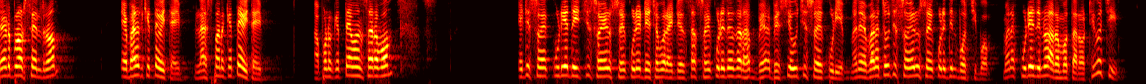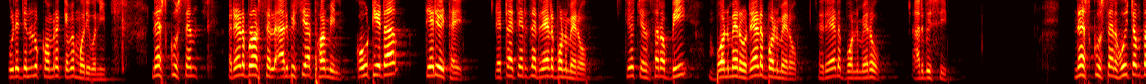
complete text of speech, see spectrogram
রেড ব্লড সেলর এভারেজ কেতে হয়ে লাইফ স্পান কেতে হয়ে আপনার কেতে আনসার হব এটি শহে কোড়িয়ে দিয়েছি শহে শহে কোড়িয়ে ডেজ হবো রাইট আনসার শহে কোড়িয়ে তার বেশি হচ্ছে শহে কোড়িয়ে মানে এভারেজ হচ্ছে শহে শহে কোড়িয়ে দিন বঞ্চব মানে কোড়িয়ে দিন আরম্ভ তার ঠিক আছে কোড়িয়ে দিন কমরে কেবে মরবনি next question red blood cell আর বিসিআর ফর্মিন কোটি এটা তৈরি হয়ে থাকে এটা তৈরি থাকে রেড বনমেরো ঠিক আছে answer of B bone marrow red bone marrow red bone marrow R BC next question which of the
